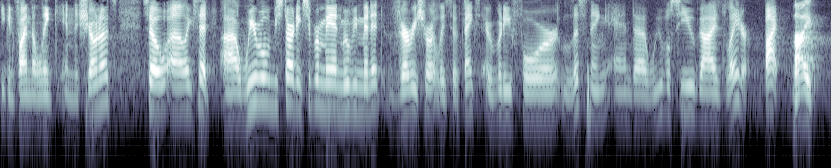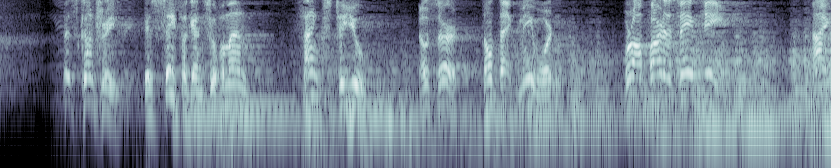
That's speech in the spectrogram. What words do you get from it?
you can find the link in the show notes. So, uh, like I said, uh, we will be starting Superman Movie Minute very shortly. So, thanks everybody for listening, and uh, we will see you guys later. Bye. Bye. This country is safe against Superman, thanks to you. No, sir. Don't thank me, Warden. We're all part of the same team. Night.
